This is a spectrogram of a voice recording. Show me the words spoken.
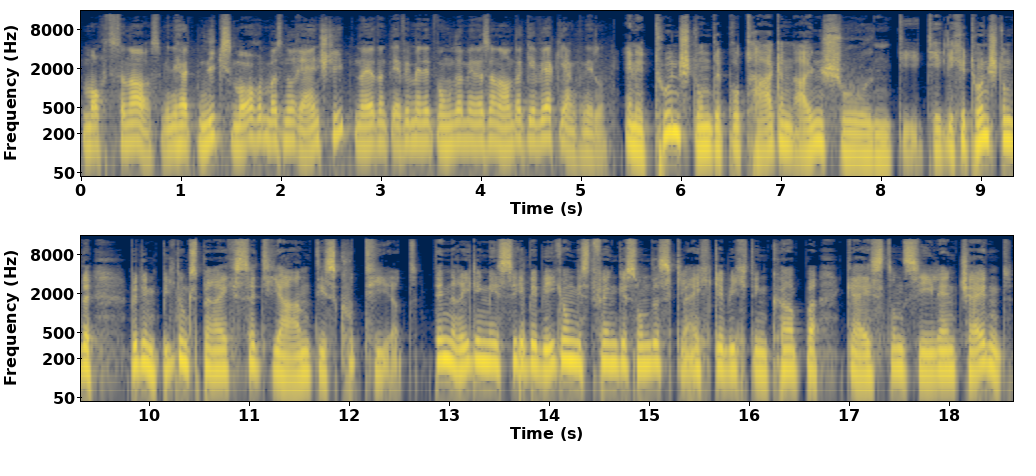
macht es dann aus. Wenn ich halt nichts mache und man es nur reinschiebt, naja, dann darf ich mich nicht wundern, wenn es einander ein Kernknädel. Eine Turnstunde pro Tag an allen Schulen. Die tägliche Turnstunde wird im Bildungsbereich seit Jahren diskutiert. Denn regelmäßige Bewegung ist für ein gesundes Gleichgewicht in Körper, Geist und Seele entscheidend.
